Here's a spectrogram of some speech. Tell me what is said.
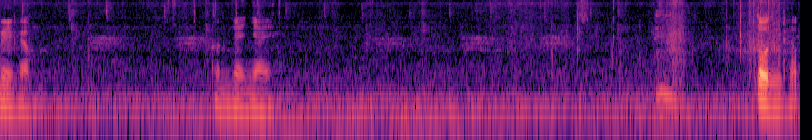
นี่ครับต้นใหญ่ๆ ต้นครับ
